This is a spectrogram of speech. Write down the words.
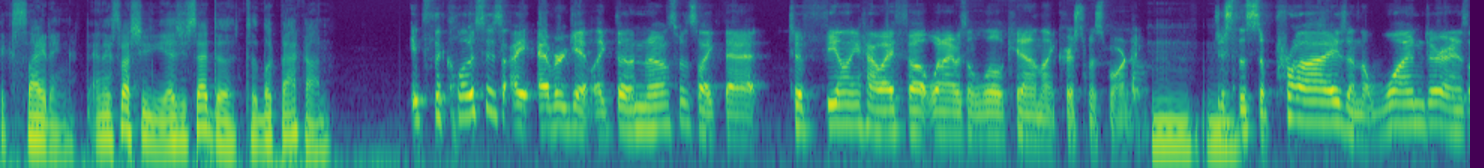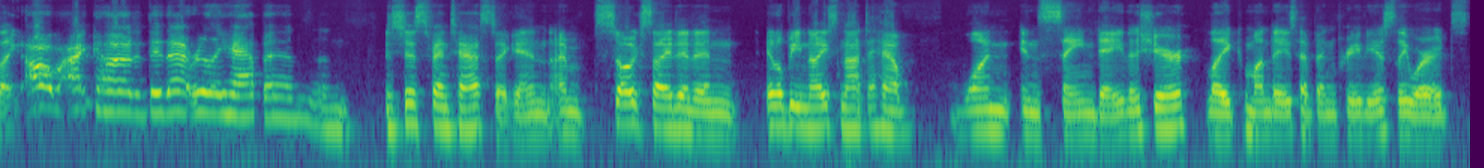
exciting. And especially, as you said, to, to look back on. It's the closest I ever get, like the announcements like that, to feeling how I felt when I was a little kid on like Christmas morning. Mm-hmm. Just the surprise and the wonder, and it's like, oh my god, did that really happen? And it's just fantastic, and I'm so excited. And it'll be nice not to have one insane day this year, like Mondays have been previously, where it's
